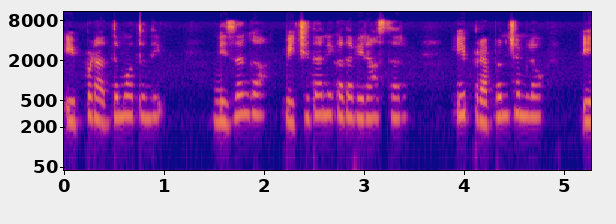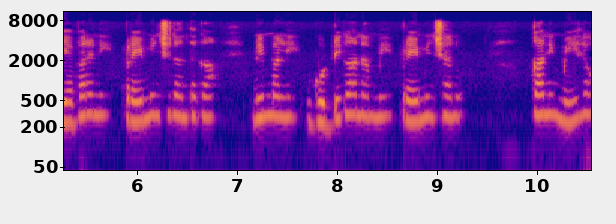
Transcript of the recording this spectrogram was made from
ఇప్పుడు అర్థమవుతుంది. నిజంగా పిచ్చిదాన్ని కదా విరాస్తారు. ఈ ప్రపంచంలో ఎవరిని ప్రేమించినంతగా మిమ్మల్ని గుడ్డిగా నమ్మి ప్రేమించాను. కానీ మీలో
